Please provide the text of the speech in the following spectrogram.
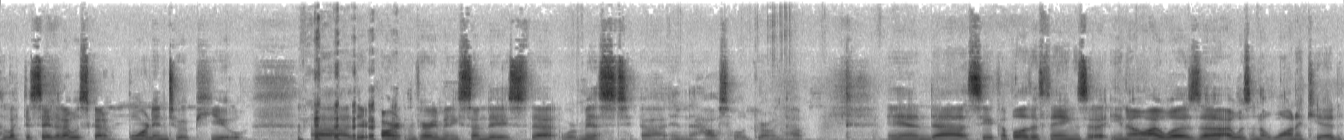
I'd like to say that I was kind of born into a pew. Uh, there aren't very many Sundays that were missed uh, in the household growing up and uh, see a couple other things. Uh, you know, I was uh, I was an Awana kid.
